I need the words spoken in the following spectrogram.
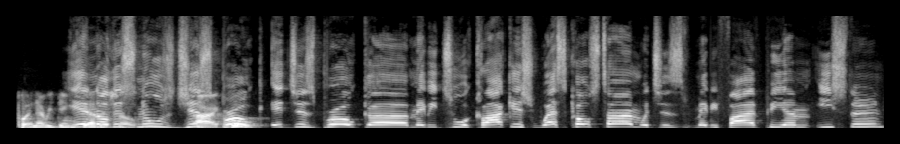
putting everything Yeah, together. no, this so. news just right, cool. broke. It just broke uh maybe two o'clock ish West Coast time, which is maybe five PM Eastern.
